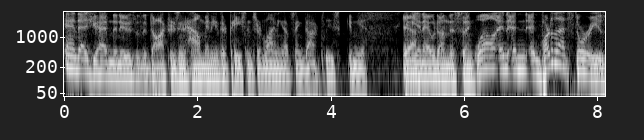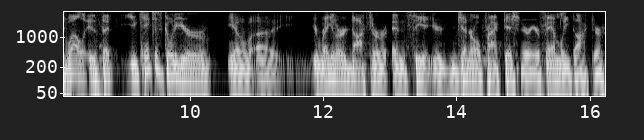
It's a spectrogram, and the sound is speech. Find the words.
And as you had in the news with the doctors and how many of their patients are lining up saying, "Doc, please give me a give Yeah. me an out on this thing." Well, and and and part of that story as well is that you can't just go to your you know uh, your regular doctor and see it, your general practitioner, your family doctor.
